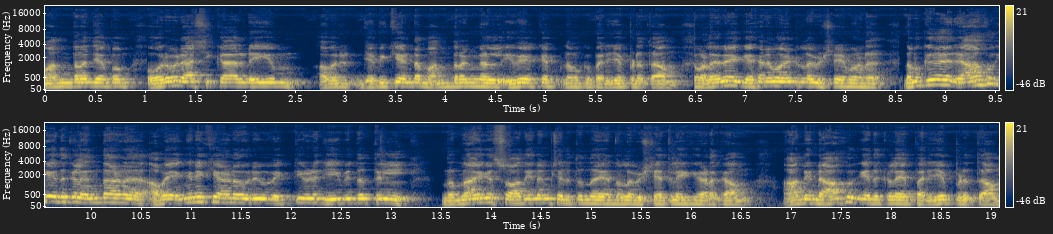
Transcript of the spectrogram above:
മന്ത്രജപം ഓരോ രാശിക്കാരുടെയും അവർ ജപിക്കേണ്ട മന്ത്രങ്ങൾ ഇവയൊക്കെ നമുക്ക് പരിചയപ്പെടുത്താം. വളരെ ഗഹനമായിട്ടുള്ള വിഷയമാണ്. നമുക്ക് രാഹുകേതുക്കൾ എന്താണ്? അവ എങ്ങനെയൊക്കെയാണ് ഒരു വ്യക്തിയുടെ ജീവിതത്തിൽ നിർണായക സ്വാധീനം ചെലുത്തുന്നത് എന്നുള്ള വിഷയത്തിലേക്ക് കടക്കാം. ആദ്യം രാഹുകേതുക്കളെ പരിചയപ്പെടുത്താം.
